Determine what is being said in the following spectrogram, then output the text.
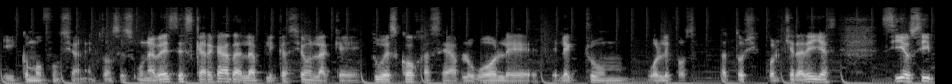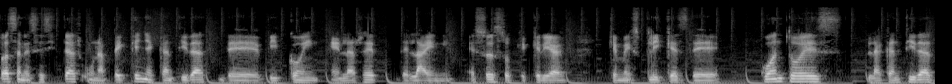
y cómo funciona. Entonces, una vez descargada la aplicación, la que tú escojas, sea Blue Wallet, Electrum, Wallet Satoshi, cualquiera de ellas, sí o sí vas a necesitar una pequeña cantidad de Bitcoin en la red de Lightning. Eso es lo que quería que me expliques de cuánto es la cantidad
